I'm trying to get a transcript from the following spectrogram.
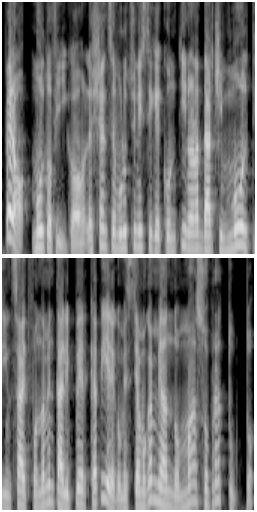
Però, molto figo, le scienze evoluzionistiche continuano a darci molti insight fondamentali per capire come stiamo cambiando, ma soprattutto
